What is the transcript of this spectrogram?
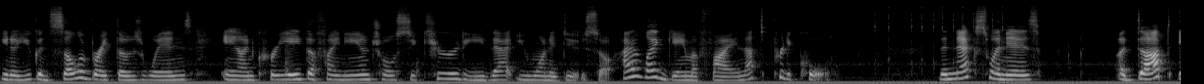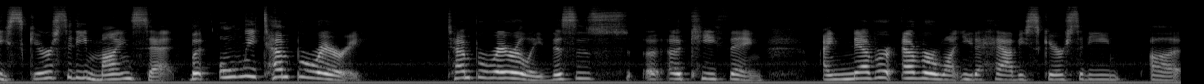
you know, you can celebrate those wins and create the financial security that you want to do. So I like gamifying, that's pretty cool. The next one is adopt a scarcity mindset, but only temporary. Temporarily. This is a, a key thing. I never ever want you to have a scarcity uh,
